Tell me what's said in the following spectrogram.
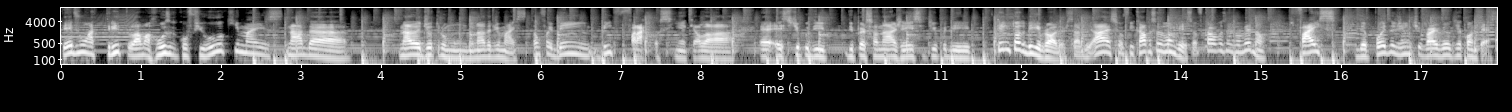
Teve um atrito lá, uma rusga com o Fiuk, mas nada nada de outro mundo, nada demais. Então foi bem, bem fraco, assim, aquela. É, esse tipo de, de personagem, esse tipo de. Tem todo Big Brother, sabe? Ah, se eu ficar, vocês vão ver. Se eu ficar, vocês vão ver, não. Faz, depois a gente vai ver o que acontece.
